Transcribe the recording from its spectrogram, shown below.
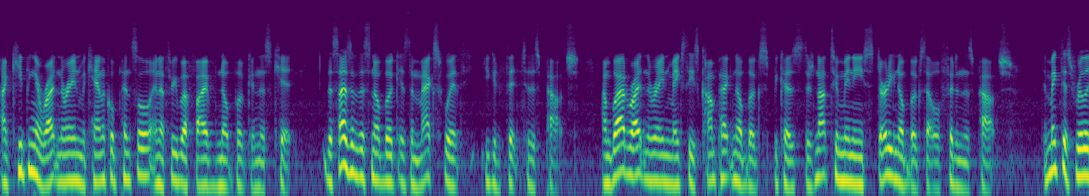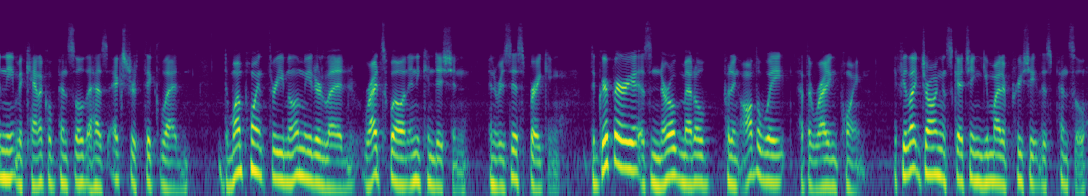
I'm keeping a the Rain mechanical pencil and a 3x5 notebook in this kit. The size of this notebook is the max width you could fit into this pouch. I'm glad Rite in the Rain makes these compact notebooks because there's not too many sturdy notebooks that will fit in this pouch. They make this really neat mechanical pencil that has extra thick lead. The 1.3 millimeter lead writes well in any condition and resists breaking. The grip area is a knurled metal, putting all the weight at the writing point. If you like drawing and sketching, you might appreciate this pencil.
